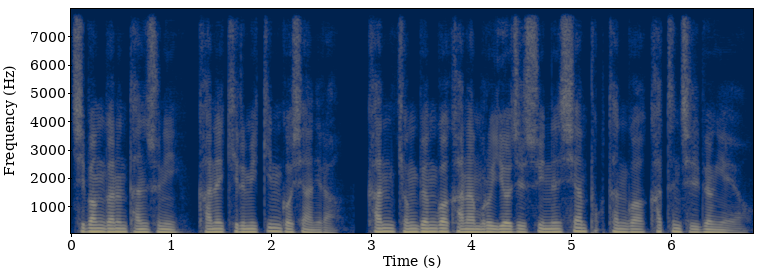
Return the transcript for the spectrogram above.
지방간은 단순히 간에 기름이 낀 것이 아니라 간 경변과 간암으로 이어질 수 있는 시한폭탄과 같은 질병이에요.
